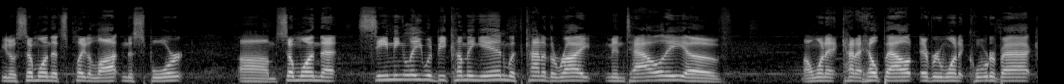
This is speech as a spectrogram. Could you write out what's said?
You know, someone that's played a lot in the sport, um, someone that seemingly would be coming in with kind of the right mentality of, I want to kind of help out everyone at quarterback.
